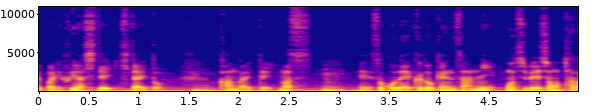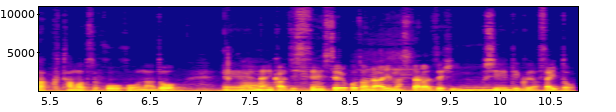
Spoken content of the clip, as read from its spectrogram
やっぱり増やしていきたいとうん。考えています、うん。えーそこで工藤健さんにモチベーションを高く保つ方法など、えー何か実践していることなどありましたらぜひうん。教えてくださいと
